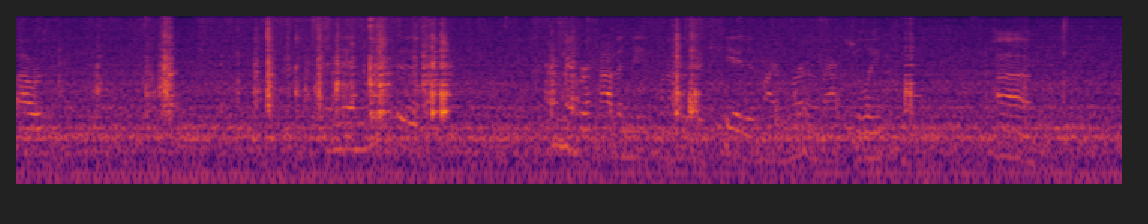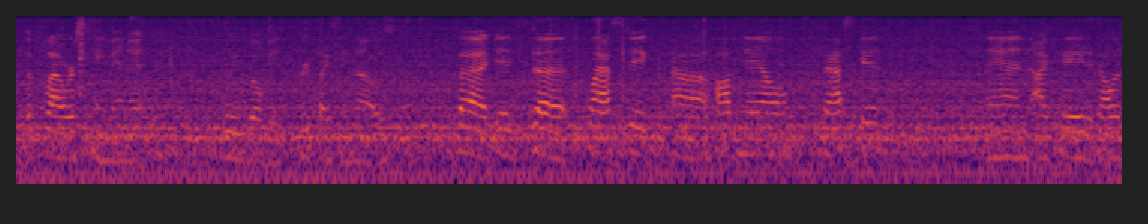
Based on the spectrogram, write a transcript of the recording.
flowers. And then this is, I remember having these when I was a kid in my room actually. Um, the flowers came in it. We will be replacing those. But it's the plastic uh, hobnail basket, and I paid $1.99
